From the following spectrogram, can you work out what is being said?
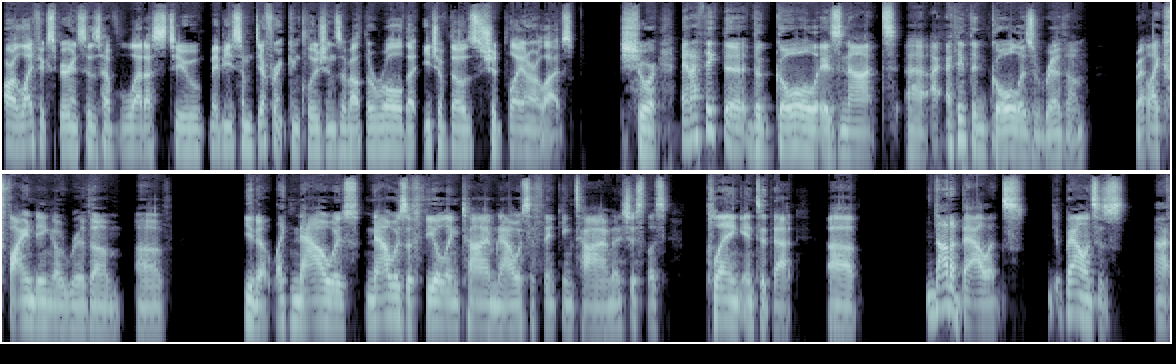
our life experiences have led us to maybe some different conclusions about the role that each of those should play in our lives. Sure. And I think the the goal is not uh, I, I think the goal is rhythm, right? Like finding a rhythm of, you know, like now is now is a feeling time, now is a thinking time. And it's just let's playing into that. Uh not a balance. Balance is uh,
